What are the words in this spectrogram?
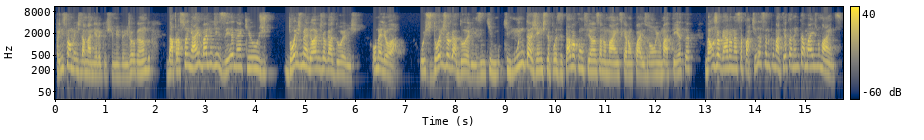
principalmente da maneira que o time vem jogando, dá para sonhar e vale dizer né, que os dois melhores jogadores, ou melhor, os dois jogadores em que, que muita gente depositava confiança no Mainz, que eram o Quaison e o Mateta, não jogaram nessa partida, sendo que o Mateta nem está mais no Mainz.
